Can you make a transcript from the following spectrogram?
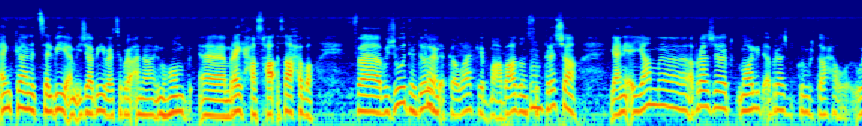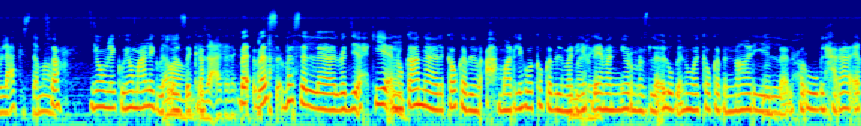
أن كانت سلبية أم إيجابية بعتبرها أنا المهم مريحة صاحبها فوجود هدول طيب. الكواكب مع بعضهم ست رشا يعني أيام آه، أبراج مواليد أبراج بتكون مرتاحة والعكس تمام. صح. يوم لك ويوم عليك بتقول ذكرى بس بس اللي بدي أحكيه إنه كان الكوكب الأحمر اللي هو كوكب المريخ دائما يرمز له بإنه هو كوكب الناري مم. الحروب الحرائق.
